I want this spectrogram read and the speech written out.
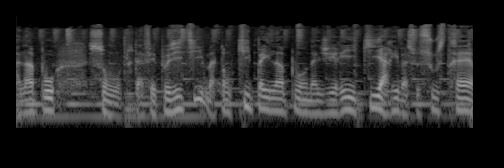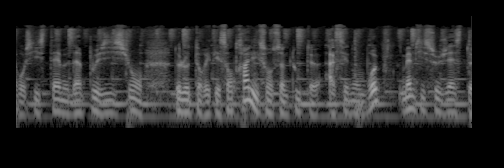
à l'impôt sont tout à fait positives. Maintenant, qui paye l'impôt en Algérie? Qui arrive à se soustraire au système d'imposition de l'autorité centrale? Ils sont somme toute assez nombreux. Même si ce geste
